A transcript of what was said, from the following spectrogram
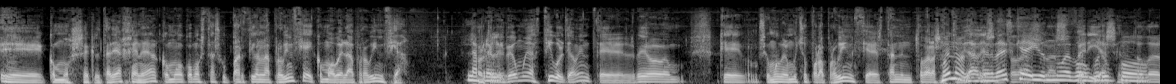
Eh, como secretaria general, ¿cómo, ¿cómo está su partido en la provincia y cómo ve la provincia? Porque les veo muy activo últimamente, les veo que se mueven mucho por la provincia, están en todas las bueno, actividades. Bueno, la verdad es que hay un nuevo grupo,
